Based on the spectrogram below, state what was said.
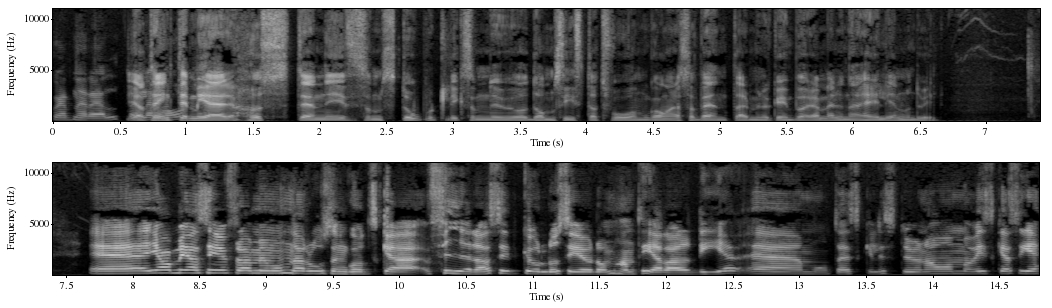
generellt? Jag tänkte vad? mer hösten i, som stort liksom nu och de sista två omgångarna som väntar, men du kan ju börja med den här helgen om du vill. Eh, ja, men jag ser fram emot när Rosengård ska fira sitt guld och se hur de hanterar det eh, mot Eskilstuna. Om vi ska se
